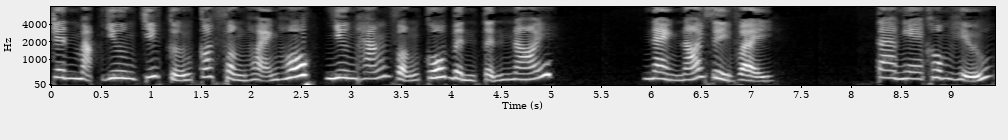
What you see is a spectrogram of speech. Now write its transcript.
Trên mặt Dương Chí Cửu có phần hoảng hốt, nhưng hắn vẫn cố bình tĩnh nói. Nàng nói gì vậy? Ta nghe không hiểu.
